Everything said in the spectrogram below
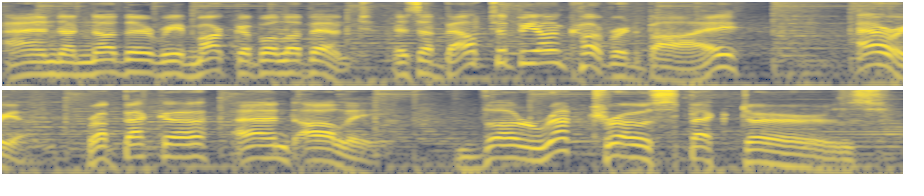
and another remarkable event is about to be uncovered by Arion, Rebecca, and Olly, the Retrospectors.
